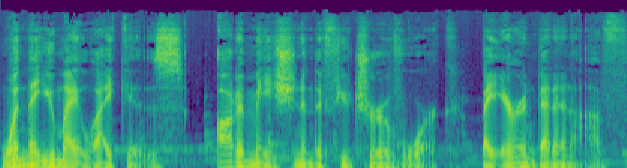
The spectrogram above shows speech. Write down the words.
One that you might like is Automation and the Future of Work by Aaron Benanav.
